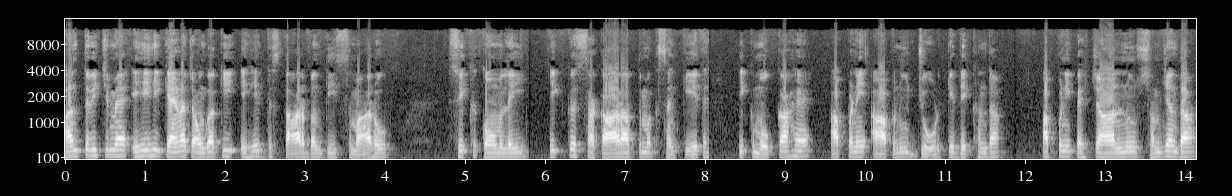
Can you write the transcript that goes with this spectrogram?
ਅੰਤ ਵਿੱਚ ਮੈਂ ਇਹ ਹੀ ਕਹਿਣਾ ਚਾਹੂੰਗਾ ਕਿ ਇਹ ਦਸਤਾਰਬੰਦੀ ਸਮਾਰੋਹ ਸਿੱਖ ਕੌਮ ਲਈ ਇੱਕ ਸਕਾਰਾਤਮਕ ਸੰਕੇਤ ਹੈ। ਇੱਕ ਮੌਕਾ ਹੈ ਆਪਣੇ ਆਪ ਨੂੰ ਜੋੜ ਕੇ ਦੇਖਣ ਦਾ, ਆਪਣੀ ਪਹਿਚਾਨ ਨੂੰ ਸਮਝਣ ਦਾ,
